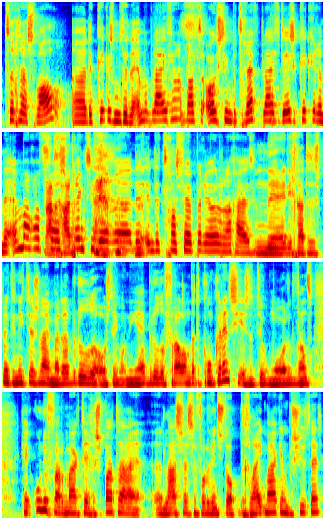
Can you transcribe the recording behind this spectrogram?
Terug naar Smal. Eh, de kikkers moeten in de emmer blijven. Wat de Oosting betreft, blijft deze kikker in de emmer... of Nou, eh, springt hij er de- in de transferperiode nog uit? Nee, die gaat, springt er niet tussenuit. Maar dat bedoelde Oosting ook niet. Hij bedoelde vooral omdat de concurrentie is natuurlijk moordend. Want kijk, Univar maakt tegen Sparta de laatste wedstrijd voor de winststop de gelijkmaker in de blessuretijd.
